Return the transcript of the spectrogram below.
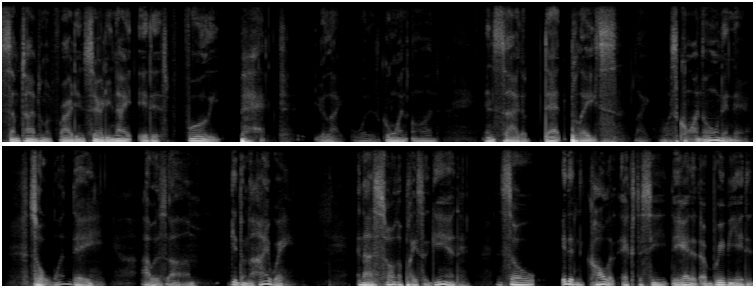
Sometimes on a Friday and Saturday night, it is fully packed. You're like, what is going on inside of that place? Like, what's going on in there? So one day, I was um, getting on the highway and I saw the place again and so it didn't call it ecstasy. They had it abbreviated,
